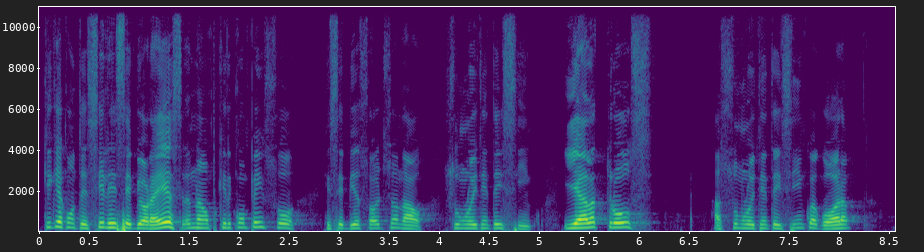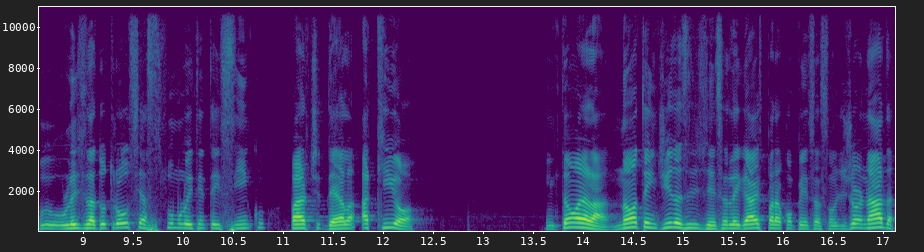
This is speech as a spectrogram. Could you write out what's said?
O que, que acontecia? Ele recebia hora extra? Não, porque ele compensou. Recebia só adicional. Súmula 85. E ela trouxe a súmula 85 agora. O, o legislador trouxe a súmula 85, parte dela, aqui, ó. Então, olha lá, não atendidas as exigências legais para a compensação de jornada,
